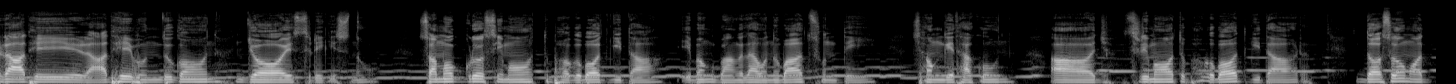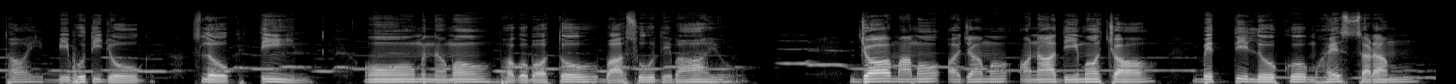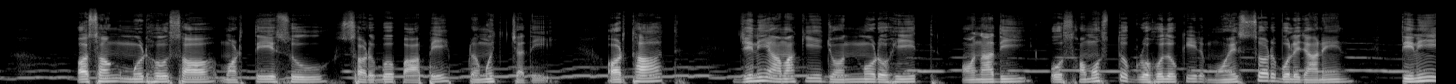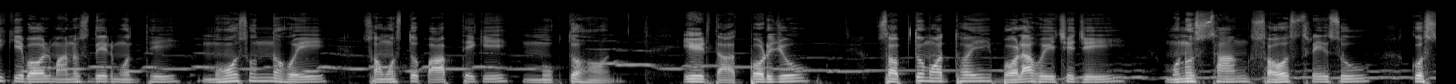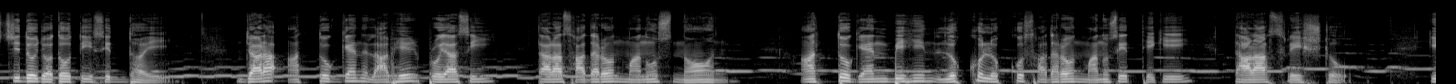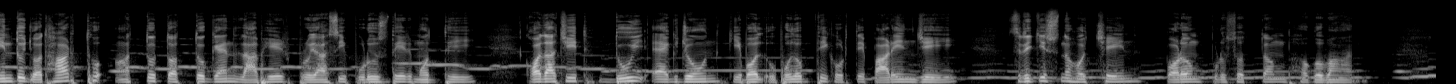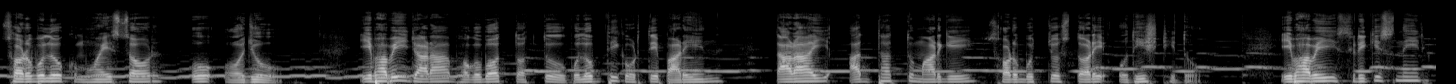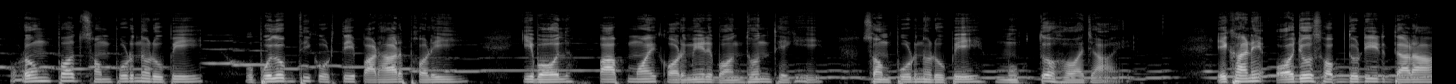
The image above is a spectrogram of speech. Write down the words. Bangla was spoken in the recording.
রাধে রাধে বন্ধুগণ, জয় শ্রীকৃষ্ণ। সমগ্র শ্রীমৎ ভগবদ গীতা এবং বাংলা অনুবাদ শুনতে সঙ্গে থাকুন। আজ শ্রীমৎ ভগবদ গীতার দশম অধ্যায় বিভূতি যোগ, শ্লোক তিন। ওম নমো ভগবত বাসুদেবায়। য মাম অজম অনাদিম চ, বেত্তি লোক মহেশ্বরম। অসংমূঢ় স মর্তেষু সর্বপাপে প্রমুচ্যতে অর্থাৎ যিনি আমাকে জন্মরহিত, অনাদি ও সমস্ত গ্রহলোকের মহেশ্বর বলে জানেন তিনি কেবল মানুষদের মধ্যে মোহশূন্য হয়ে সমস্ত পাপ থেকে মুক্ত হন। এর তাৎপর্য, সপ্তম অধ্যায়ে বলা হয়েছে যে, মনুষ্যাং সহস্রেষু কশ্চিদ যততি সিদ্ধয়ে। যারা আত্মজ্ঞান লাভের প্রয়াসী, তারা সাধারণ মানুষ নন। আত্মজ্ঞানবিহীন লক্ষ লক্ষ সাধারণ মানুষের থেকে তারা শ্রেষ্ঠ। কিন্তু যথার্থ আত্মতত্ত্বজ্ঞান লাভের প্রয়াসী পুরুষদের মধ্যে কদাচিৎ দুই একজন কেবল উপলব্ধি করতে পারেন যে শ্রীকৃষ্ণ হচ্ছেন পরম পুরুষোত্তম ভগবান, সর্বলোক মহেশ্বর ও অজ। এভাবেই যারা ভগবত তত্ত্ব উপলব্ধি করতে পারেন, তারাই আধ্যাত্ম মার্গে সর্বোচ্চ স্তরে অধিষ্ঠিত। এভাবেই শ্রীকৃষ্ণের পরমপদ সম্পূর্ণরূপে উপলব্ধি করতে পারার ফলেই কেবল পাপময় কর্মের বন্ধন থেকে সম্পূর্ণরূপে মুক্ত হওয়া যায়। এখানে অজ শব্দটির দ্বারা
